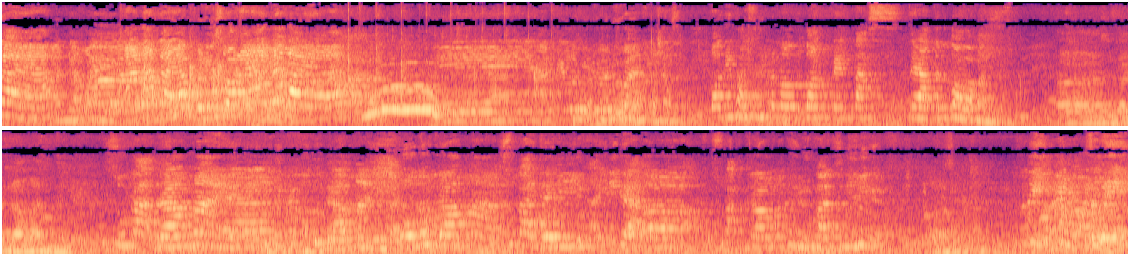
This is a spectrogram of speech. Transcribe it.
nggak ya? Ada nggak ya? Ada nggak ya? Beri suaranya ada nggak ya? Eh, arkeologi dua-dua nih. Motivasi menonton pentas teater itu apa mas? Eh, suka drama. Suka drama ya? drama nih Mbak. Untuk drama, suka jadi ini nggak? eh, suka drama kehidupan sendiri? Eh, Sering, sering.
